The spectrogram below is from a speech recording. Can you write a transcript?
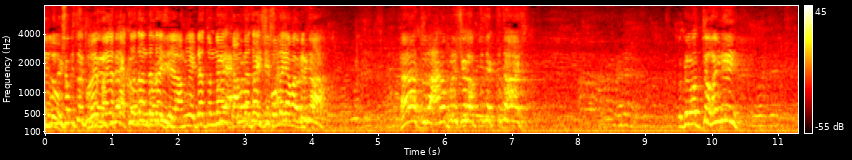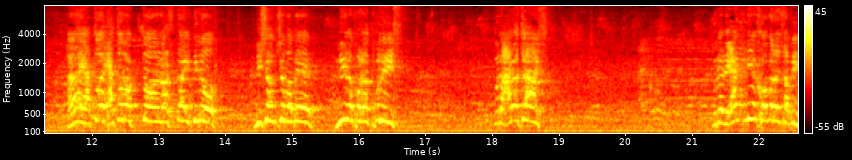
দিল। ভাইয়ের তথ্য জানতে চাইছে এটার জন্য জানতে চাইছি বলেই। হ্যাঁ তুই আরও পুলিশের রক্ত দেখতে চাস। তোকে লজ্জা হয়নি? হ্যাঁ এত এত রক্ত রাস্তায় দিল নিরপরাধ পুলিশ। তোরা আরও চাস। তোরা র্যাঙ্ক নিয়ে খবরে যাবি।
